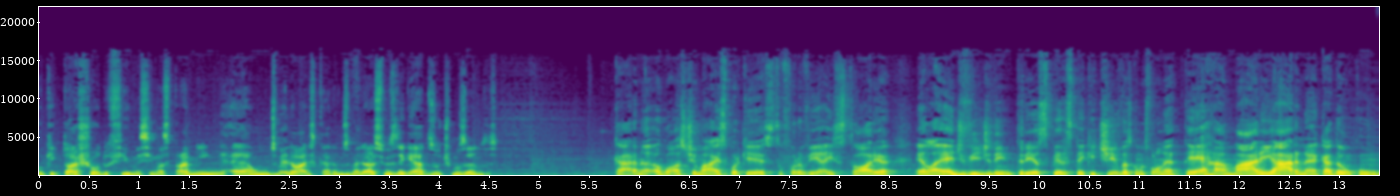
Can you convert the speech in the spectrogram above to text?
o que, que, tu achou do filme, assim, mas para mim é um dos melhores, cara. Um dos melhores filmes de guerra dos últimos anos. Assim. Cara, não, eu gosto demais porque se tu for ver a história, ela é dividida em três perspectivas, como tu falou, né? Terra, mar e ar, né? Cada um com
